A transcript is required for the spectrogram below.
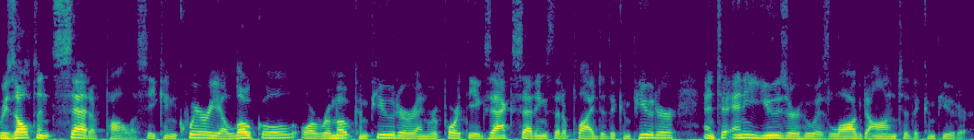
Resultant set of policy can query a local or remote computer and report the exact settings that apply to the computer and to any user who has logged on to the computer.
